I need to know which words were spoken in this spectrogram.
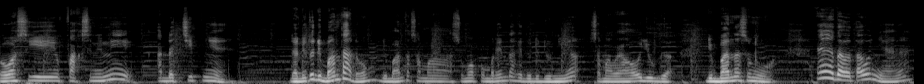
bahwa si vaksin ini ada chipnya dan itu dibantah dong dibantah sama semua pemerintah gitu di dunia sama WHO juga. Dibantah semua. Eh tahu taunya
